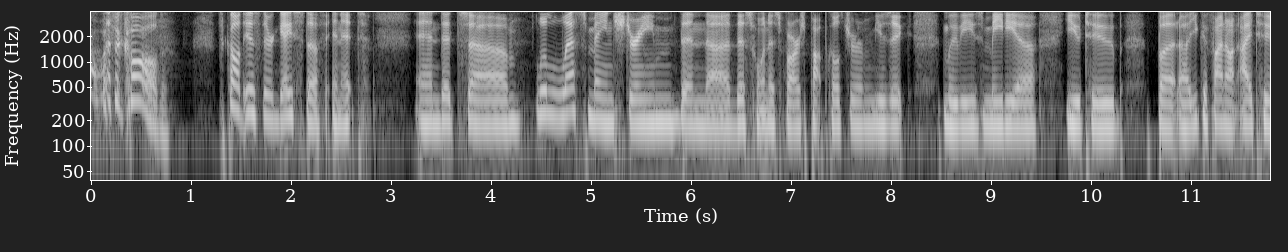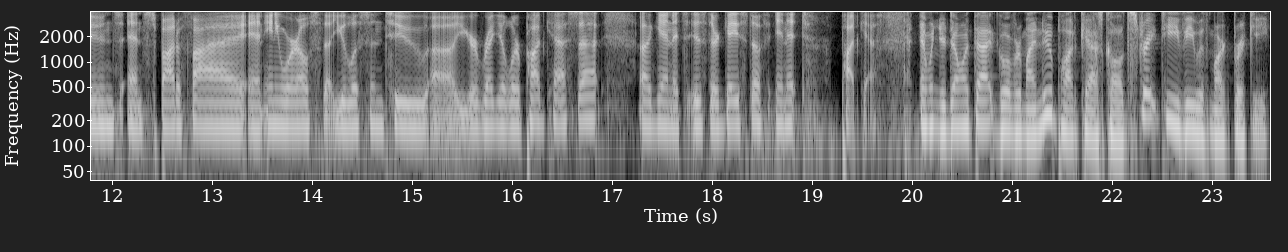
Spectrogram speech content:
Oh, what's it called? It's called "Is There Gay Stuff in It," and it's um, a little less mainstream than uh, this one as far as pop culture, music, movies, media, YouTube. But uh, you can find it on iTunes and Spotify and anywhere else that you listen to uh, your regular podcasts at. Again, it's "Is There Gay Stuff in It" podcast. And when you're done with that, go over to my new podcast called Straight TV with Mark Brickey.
